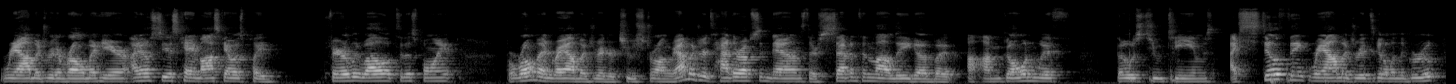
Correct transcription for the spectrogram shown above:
Real Madrid and Roma here. I know CSKA Moscow has played fairly well to this point. But Roma and Real Madrid are too strong. Real Madrid's had their ups and downs. They're seventh in La Liga, but I'm going with those two teams. I still think Real Madrid's going to win the group,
